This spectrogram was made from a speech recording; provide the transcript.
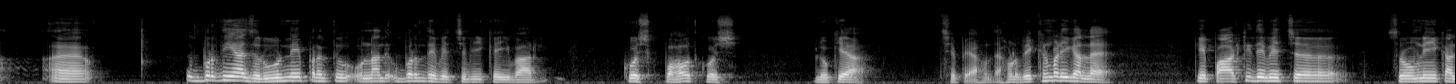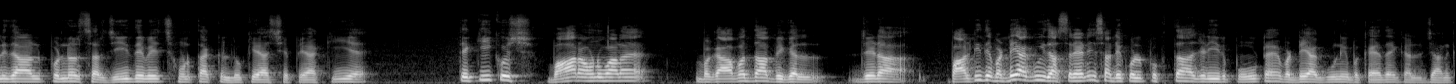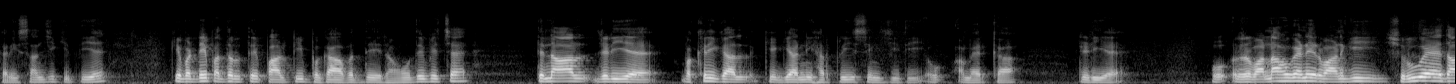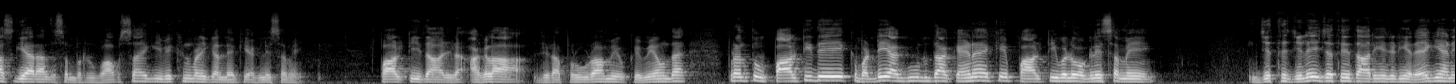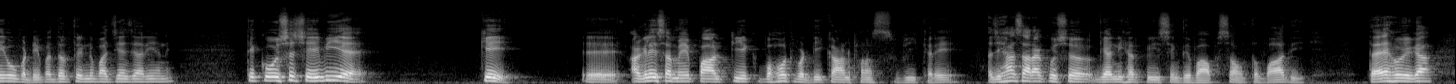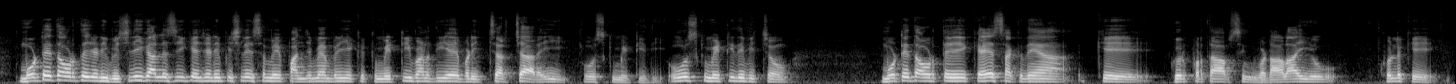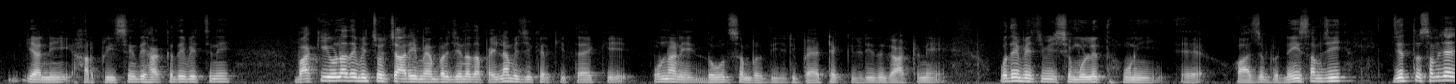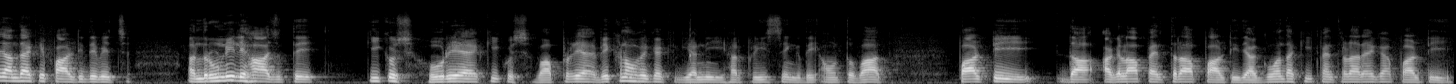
ਉੱਭਰਦੀਆਂ ਜ਼ਰੂਰ ਨੇ, ਪਰੰਤੂ ਉਹਨਾਂ ਦੇ ਉੱਭਰਨ ਦੇ ਵਿੱਚ ਵੀ ਕਈ ਵਾਰ ਕੁਝ ਬਹੁਤ ਕੁਝ ਲੁਕਿਆ। ਛਿਪਿਆ ਹੁੰਦਾ। ਹੁਣ ਵੇਖਣ ਵਾਲੀ ਗੱਲ ਹੈ ਕਿ ਪਾਰਟੀ ਦੇ ਵਿੱਚ ਸ਼੍ਰੋਮਣੀ ਅਕਾਲੀ ਦਲ ਪੁਨਰ ਸਰਜੀਤ ਦੇ ਵਿੱਚ ਹੁਣ ਤੱਕ ਲੁਕਿਆ ਛਿਪਿਆ ਕੀ ਹੈ ਤੇ ਕੀ ਕੁਝ ਬਾਹਰ ਆਉਣ ਵਾਲਾ ਹੈ? ਬਗਾਵਤ ਦਾ ਬਿਗਲ ਜਿਹੜਾ ਪਾਰਟੀ ਦੇ ਵੱਡੇ ਆਗੂ ਹੀ ਦੱਸ ਰਹੇ ਨੇ। ਸਾਡੇ ਕੋਲ ਪੁਖਤਾ ਜਿਹੜੀ ਰਿਪੋਰਟ ਹੈ, ਵੱਡੇ ਆਗੂ ਨੇ ਬਕਾਇਦਾ ਇਹ ਗੱਲ ਜਾਣਕਾਰੀ ਸਾਂਝੀ ਕੀਤੀ ਹੈ ਕਿ ਵੱਡੇ ਪੱਧਰ ਉੱਤੇ ਪਾਰਟੀ ਬਗਾਵਤ ਦੇ ਰੌਂ ਦੇ ਵਿੱਚ ਹੈ ਤੇ ਨਾਲ ਜਿਹੜੀ ਹੈ ਵੱਖਰੀ ਗੱਲ ਕਿ ਗਿਆਨੀ ਹਰਪ੍ਰੀਤ ਸਿੰਘ ਜੀ ਦੀ ਉਹ ਅਮਰੀਕਾ ਜਿਹੜੀ ਹੈ, ਉਹ ਰਵਾਨਾ ਹੋ ਗਏ ਨੇ, ਰਵਾਨਗੀ ਸ਼ੁਰੂ ਹੈ 10 11 ਦਸੰਬਰ ਨੂੰ ਵਾਪਸ ਆਏਗੀ। ਵੇਖਣ ਵਾਲੀ ਗੱਲ ਹੈ ਕਿ ਅਗਲੇ ਸਮੇਂ ਪਾਰਟੀ ਦਾ ਜਿਹੜਾ ਅਗਲਾ ਜਿਹੜਾ ਪ੍ਰੋਗਰਾਮ ਹੈ, ਉਹ ਕਿਵੇਂ ਆਉਂਦਾ ਪਰੰਤੂ ਪਾਰਟੀ ਦੇ ਇੱਕ ਵੱਡੇ ਆਗੂ ਦਾ ਕਹਿਣਾ ਹੈ ਕਿ ਪਾਰਟੀ ਵੱਲੋਂ ਅਗਲੇ ਸਮੇਂ ਜਿੱਥੇ ਜ਼ਿਲ੍ਹੇ ਜਥੇਦਾਰੀਆਂ ਜਿਹੜੀਆਂ ਰਹਿ ਗਈਆਂ ਨੇ, ਉਹ ਵੱਡੇ ਪੱਧਰ ਤੇ ਨਿਵਾਜ਼ੀਆਂ ਜਾ ਰਹੀਆਂ ਨੇ। ਤੇ ਕੋਸ਼ਿਸ਼ ਇਹ ਵੀ ਹੈ ਕਿ ਅਗਲੇ ਸਮੇਂ ਪਾਰਟੀ ਇੱਕ ਬਹੁਤ ਵੱਡੀ ਕਾਨਫਰੰਸ ਵੀ ਕਰੇ। ਅਜਿਹਾ ਸਾਰਾ ਕੁਝ ਗਿਆਨੀ ਹਰਪ੍ਰੀਤ ਸਿੰਘ ਦੇ ਵਾਪਸ ਆਉਣ ਤੋਂ ਬਾਅਦ ਹੀ ਤੈਅ ਹੋਏਗਾ। ਮੋٹے ਤੌਰ ਤੇ ਜਿਹੜੀ ਵਿਚਲੀ ਗੱਲ ਸੀ ਕਿ ਜਿਹੜੀ ਪਿਛਲੇ ਸਮੇਂ ਪੰਜ ਮੈਂਬਰੀ ਇੱਕ ਕਮੇਟੀ ਬਣਦੀ ਹੈ, ਬੜੀ ਚਰਚਾ ਰਹੀ ਉਸ ਕਮੇਟੀ ਦੀ। ਉਸ ਕਮੇਟੀ ਦੇ ਵਿੱਚੋਂ ਮੋٹے ਤੌਰ ਤੇ ਕਹਿ ਸਕਦੇ ਆ ਕਿ ਗੁਰਪ੍ਰਤਾਪ ਸਿੰਘ ਵਡਾਲਾ ਹੀ ਉਹ ਖੁੱਲ ਕੇ ਗਿਆਨੀ ਹਰਪ੍ਰੀਤ ਸਿੰਘ ਦੇ ਹੱਕ ਦੇ ਵਿੱਚ ਨੇ। ਬਾਕੀ ਉਹਨਾਂ ਦੇ ਵਿੱਚੋਂ ਚਾਰੇ ਮੈਂਬਰ ਜਿਨ੍ਹਾਂ ਦਾ ਪਹਿਲਾਂ ਵੀ ਜ਼ਿਕਰ ਕੀਤਾ ਹੈ ਕਿ ਉਹਨਾਂ ਨੇ 2 ਦਸੰਬਰ ਦੀ ਜਿਹੜੀ ਬੈਠਕ, ਜਿਹੜੀ ਉਦਘਾਟਨ ਹੈ ਉਹਦੇ ਵਿੱਚ ਵੀ ਸ਼ਮੂਲੀਅਤ ਹੋਣੀ ਵਾਜਬ ਨਹੀਂ ਸਮਝੀ। ਜਿਸ ਤੋਂ ਸਮਝਿਆ ਜਾਂਦਾ ਹੈ ਕਿ ਪਾਰਟੀ ਦੇ ਵਿੱਚ ਅੰਦਰੂਨੀ ਲਿਹਾਜ਼ ਉੱਤੇ ਕੀ ਕੁਝ ਹੋ ਰਿਹਾ ਹੈ, ਕੀ ਕੁਝ ਵਾਪਰ ਰਿਹਾ ਹੈ। ਵੇਖਣਾ ਹੋਵੇਗਾ ਕਿ ਗਿਆਨੀ ਹਰਪ੍ਰੀਤ ਸਿੰਘ ਦੇ ਆਉਣ ਤੋਂ ਬਾਅਦ ਪਾਰਟੀ ਦਾ ਅਗਲਾ ਪੈਂਤੜਾ, ਪਾਰਟੀ ਦੇ ਆਗੂਆਂ ਦਾ ਕੀ ਪੈਂਤੜਾ ਰਹੇਗਾ, ਪਾਰਟੀ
